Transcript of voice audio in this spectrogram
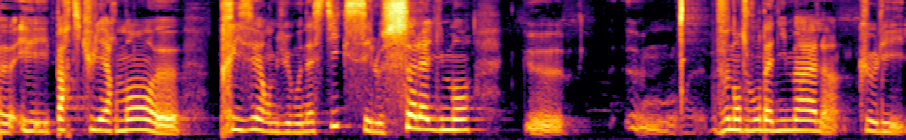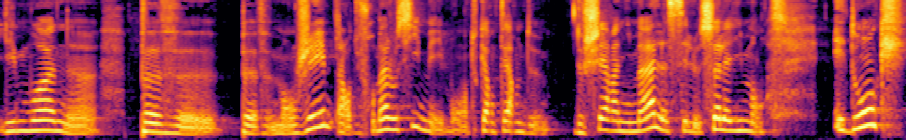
euh, est particulièrement euh, prisé en milieu monastique. C'est le seul aliment euh, venant du monde animal que les, moines peuvent, peuvent manger. Alors du fromage aussi, mais bon, en tout cas en termes de, chair animale, c'est le seul aliment. Et donc,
